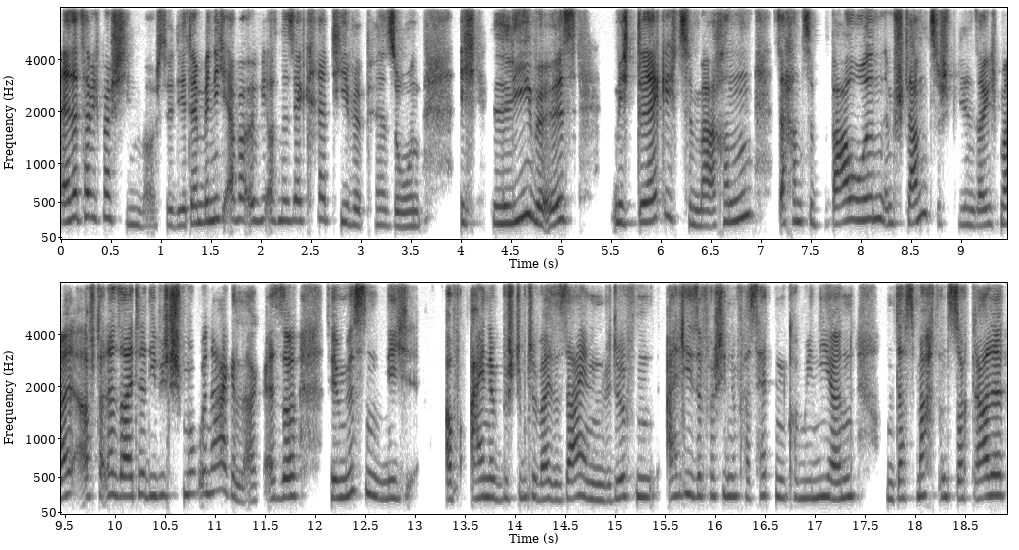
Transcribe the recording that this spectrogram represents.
einerseits habe ich Maschinenbau studiert, dann bin ich aber irgendwie auch eine sehr kreative Person. Ich liebe es, mich dreckig zu machen, Sachen zu bauen, im Schlamm zu spielen, sage ich mal. Auf der anderen Seite liebe ich Schmuck und Nagellack. Also wir müssen nicht auf eine bestimmte Weise sein. Wir dürfen all diese verschiedenen Facetten kombinieren und das macht uns doch gerade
